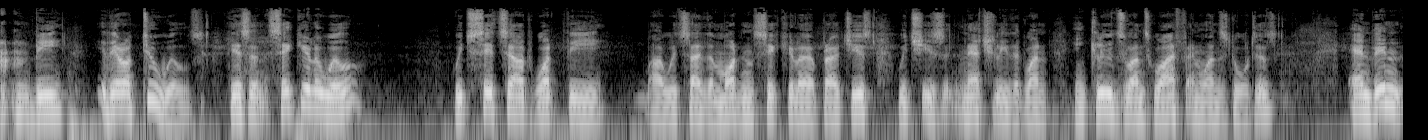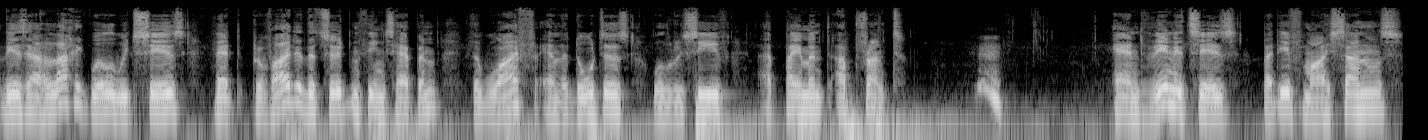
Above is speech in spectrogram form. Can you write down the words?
the there are two wills. There's a secular will, which sets out what the I would say the modern secular approach is, which is naturally that one includes one's wife and one's daughters. And then there's a halachic will which says that provided that certain things happen, the wife and the daughters will receive a payment up front. And then it says, but if my sons,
